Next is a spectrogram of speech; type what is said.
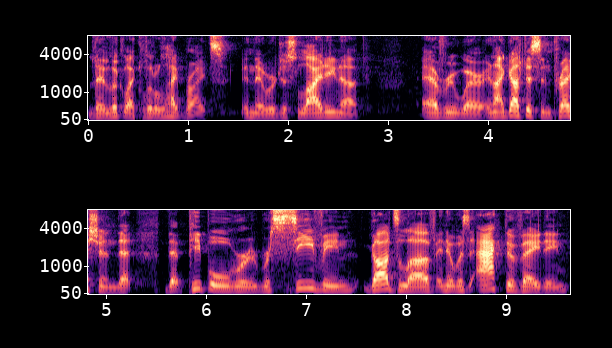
They looked like little Lite-Brites, and they were just lighting up everywhere. And I got this impression that, that people were receiving God's love, and it was activating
